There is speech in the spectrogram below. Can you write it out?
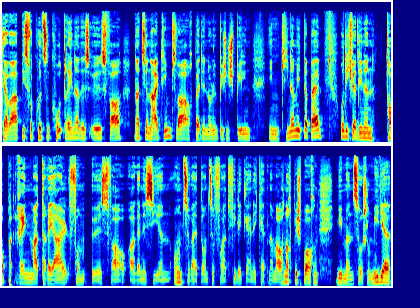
Der war bis vor kurzem Co-Trainer des ÖSV-Nationalteams, war auch bei den Olympischen Spielen in China mit dabei. Und ich werde Ihnen Top-Rennmaterial vom ÖSV organisieren und so weiter und so fort. Viele Kleinigkeiten haben wir auch noch besprochen, wie man Social Media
